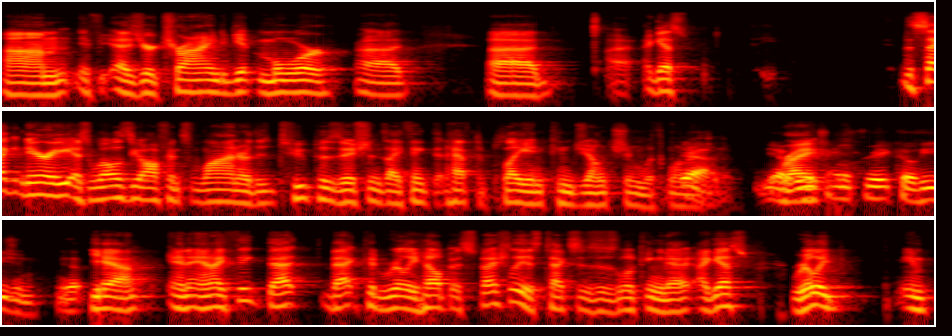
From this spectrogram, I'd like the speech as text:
Um, if, as you're trying to get more, uh, uh I guess, the secondary as well as the offensive line are the two positions I think that have to play in conjunction with one yeah. another. Yeah, right. Trying to create cohesion. Yep. Yeah, and and I think that that could really help, especially as Texas is looking at, I guess, really in,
